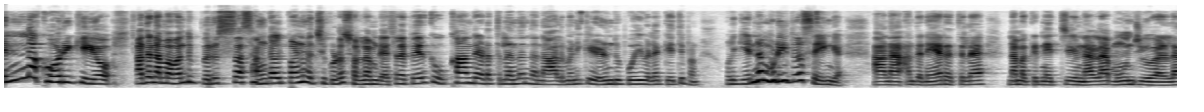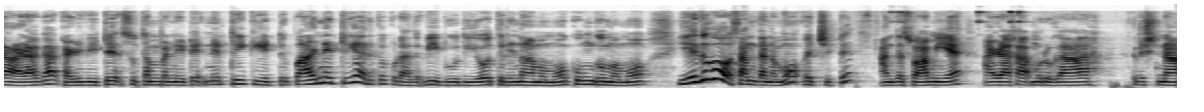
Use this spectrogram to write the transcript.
என்ன கோரிக்கையோ அதை நம்ம வந்து பெருசாக சங்கல்பம்னு வச்சு கூட சொல்ல முடியாது. சில பேருக்கு உட்கார்ந்த இடத்துலேருந்து அந்த நாலு மணிக்கு எழுந்து போய் விளக்கேற்றி பண்ண உங்களுக்கு என்ன முடியுதோ செய்யுங்க. ஆனால் அந்த நேரத்தில் நமக்கு நெற்றி நல்லா மூஞ்சி எல்லாம் அழகாக கழுவிட்டு சுத்தம் பண்ணிவிட்டு நெற்றிக்கு இட்டு பழநெற்றியாக இருக்கக்கூடாது. விபூதியோ திருநாமமோ குங்குமமோ எதுவோ சந்தனமோ வச்சுட்டு அந்த சுவாமியை அழகாக முருகா கிருஷ்ணா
